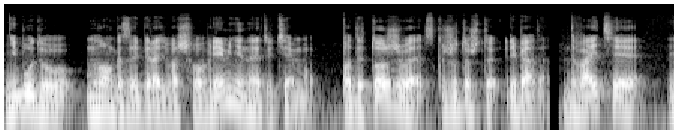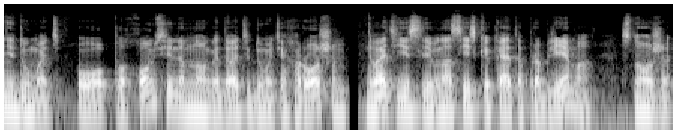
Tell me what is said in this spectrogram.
Не буду много забирать вашего времени на эту тему. Подытоживая, скажу то, что, ребята, давайте не думать о плохом сильно много, давайте думать о хорошем. Давайте, если у нас есть какая-то проблема, снова же,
